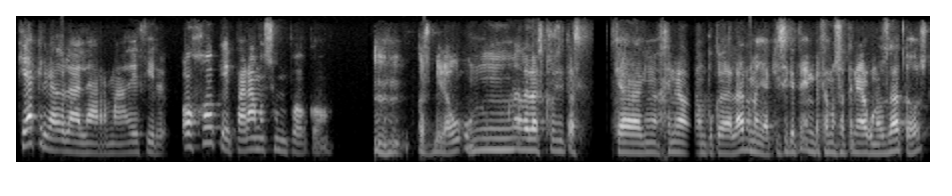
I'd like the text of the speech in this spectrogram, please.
que ha creado la alarma, es decir, ojo que paramos un poco. Pues mira, una de las cositas que han generado un poco de alarma, y aquí sí que empezamos a tener algunos datos,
